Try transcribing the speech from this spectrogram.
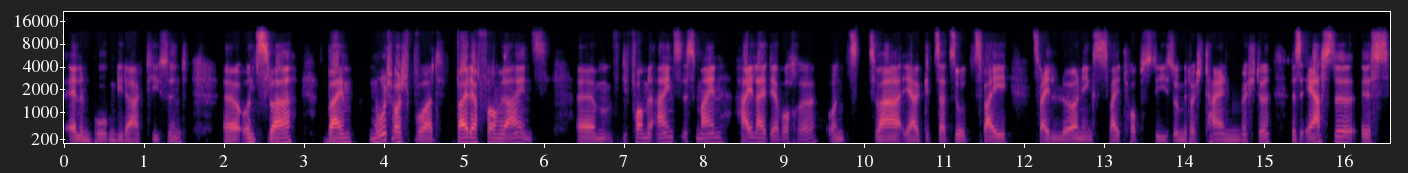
Ellenbogen, die da aktiv sind. Äh, und zwar beim Motorsport, bei der Formel 1. Ähm, die Formel 1 ist mein Highlight der Woche. Und zwar ja, gibt es dazu zwei, zwei Learnings, zwei Tops, die ich so mit euch teilen möchte. Das erste ist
